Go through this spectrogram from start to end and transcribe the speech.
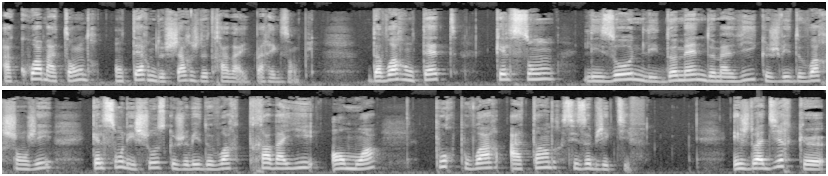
à quoi m'attendre en termes de charge de travail, par exemple. D'avoir en tête quelles sont les zones, les domaines de ma vie que je vais devoir changer, quelles sont les choses que je vais devoir travailler en moi pour pouvoir atteindre ces objectifs. Et je dois dire que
